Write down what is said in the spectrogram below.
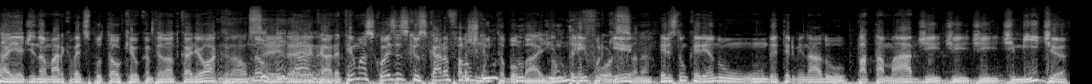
Tá, e a Dinamarca vai disputar o quê? O Campeonato Carioca? Não sei, não dá, né, né? cara. Tem umas coisas que os caras falam Acho muita não- bobagem. não- Não, não tem, tem porquê. força, né? Eles estão querendo um, um determinado patamar de, de, de, de mídia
